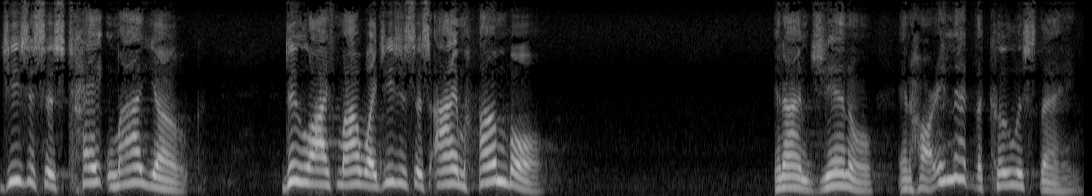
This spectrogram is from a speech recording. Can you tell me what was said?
Jesus says, Take my yoke do life my way. Jesus says, I am humble and I am gentle and hard. Isn't that the coolest thing?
